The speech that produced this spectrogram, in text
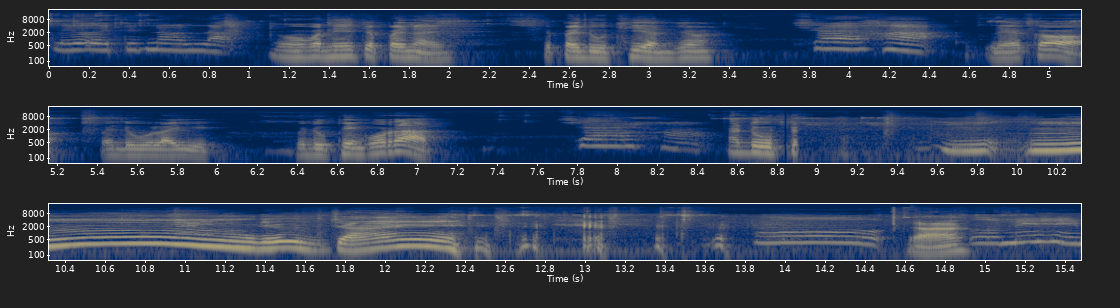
เลยเออจะนอนหลับโอ้วันนี้จะไปไหน จะไปดูเทียนใช่ไหมใช่ค่ะ แล้วก็ไปดูอะไรอีก ไปดูเพลงโคราชใช่ค่ะ อะดูเพลง อืมอืมชื่นใจปู่จ๋าเออไม่เห็น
